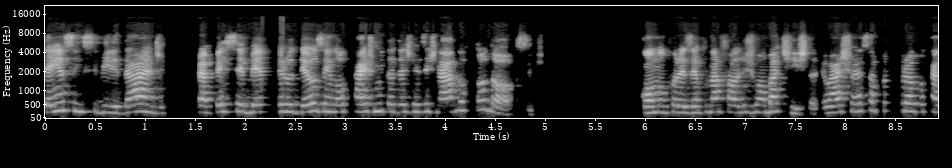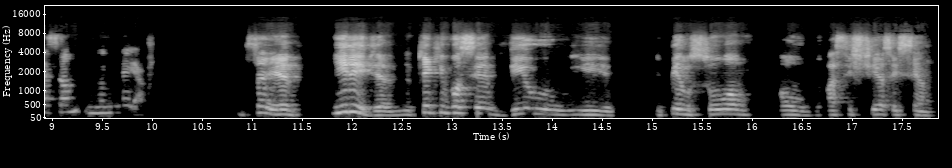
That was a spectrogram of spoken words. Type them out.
tenha sensibilidade para perceber o Deus em locais muitas das vezes nada ortodoxos. como, por exemplo, na fala de João Batista. Eu acho essa provocação muito legal. Isso aí. Lídia, o que, que você viu e pensou ao, ao assistir essas cenas?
